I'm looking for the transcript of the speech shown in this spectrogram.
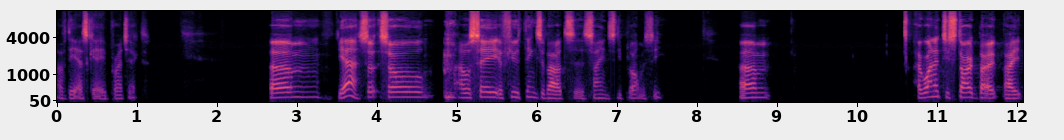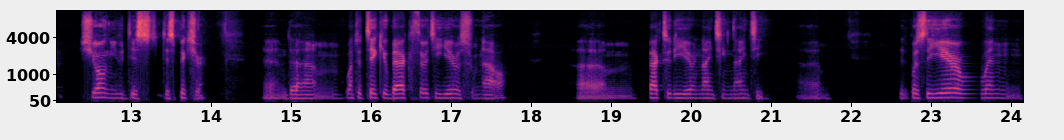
of the SKA project. Um, yeah, so so I will say a few things about uh, science diplomacy. Um, I wanted to start by, by showing you this, this picture and um, want to take you back 30 years from now, um, back to the year 1990. Um, it was the year when,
